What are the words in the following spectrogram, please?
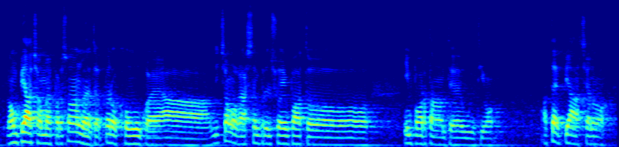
non piace a me personalmente, però comunque ha, diciamo che ha sempre il suo impatto importante Ultimo. A te piace, no?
